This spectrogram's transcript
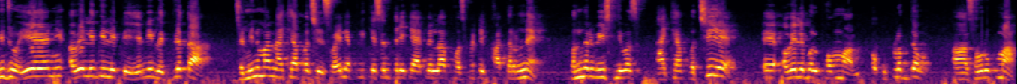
બીજું, એની અવેલેબિલિટી એની લભ્યતા જમીનમાં નાખ્યા પછી સોઇલ એપ્લિકેશન તરીકે આપેલા ફોસ્ફેટિક ખાતરને પંદર વીસ દિવસ નાખ્યા પછી એ અવેલેબલ ફોર્મમાં ઉપલબ્ધ સ્વરૂપમાં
